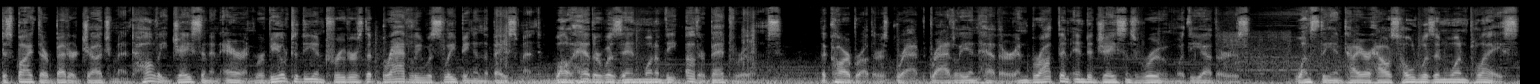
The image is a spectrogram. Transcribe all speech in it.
Despite their better judgment, Holly, Jason, and Aaron revealed to the intruders that Bradley was sleeping in the basement, while Heather was in one of the other bedrooms. The Carr brothers grabbed Bradley and Heather and brought them into Jason's room with the others. Once the entire household was in one place,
